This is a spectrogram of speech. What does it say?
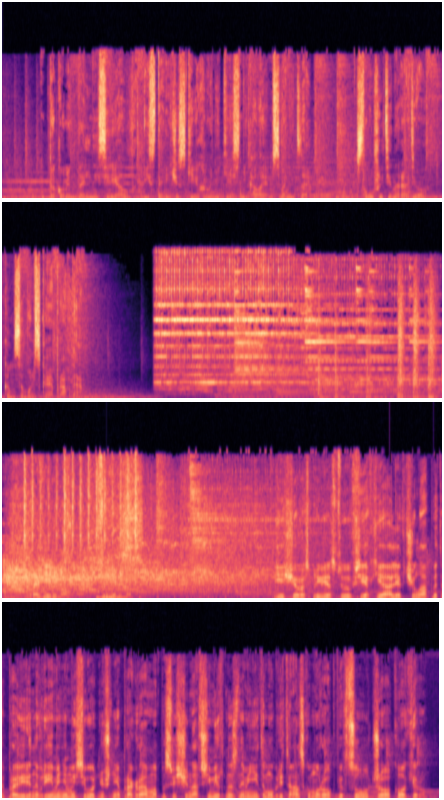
Документальный сериал «Исторические хроники» с Николаем Сванидзе. Слушайте на радио «Комсомольская правда». Проверено временем. Еще раз приветствую всех, я Олег Челап, это «Проверено временем», и сегодняшняя программа посвящена всемирно знаменитому британскому рок-певцу Джо Кокеру.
